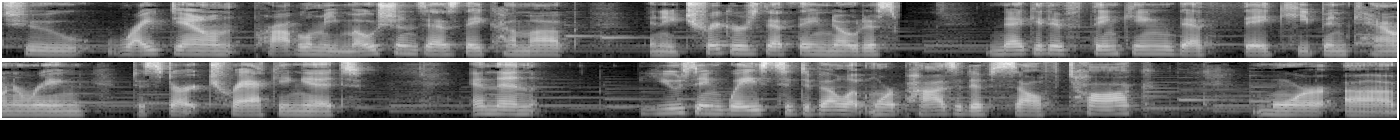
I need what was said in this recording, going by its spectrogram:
to write down problem emotions as they come up, any triggers that they notice negative thinking that they keep encountering, to start tracking it, and then using ways to develop more positive self talk, more uh,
